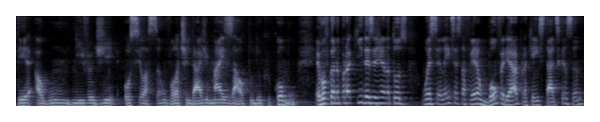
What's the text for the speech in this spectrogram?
ter algum nível de oscilação, volatilidade mais alto do que o comum. Eu vou ficando por aqui, desejando a todos uma excelente sexta-feira, um bom feriado para quem está descansando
